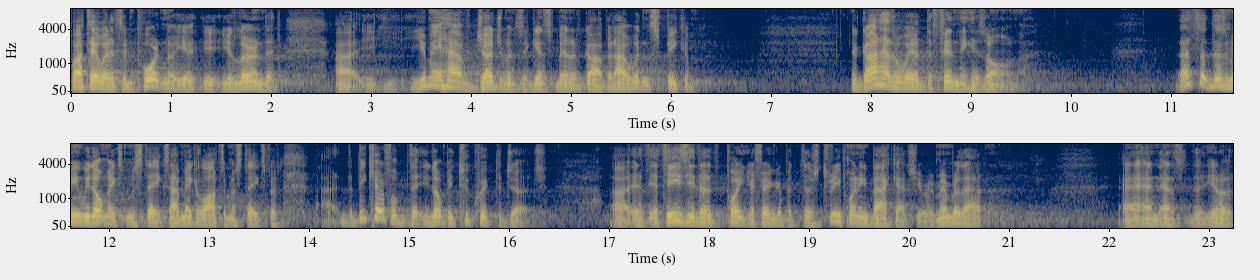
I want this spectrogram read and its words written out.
But I'll tell you what, it's important that you, you, you learn that uh, you may have judgments against men of God, but I wouldn't speak them. God has a way of defending his own. That doesn't mean we don't make mistakes. I make lots of mistakes, but uh, be careful that you don't be too quick to judge. Uh, it, it's easy to point your finger, but there's three pointing back at you. Remember that? And, and, you know,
